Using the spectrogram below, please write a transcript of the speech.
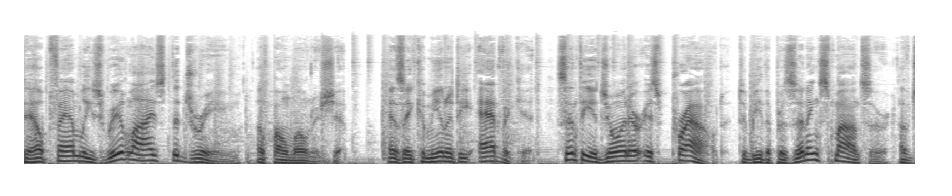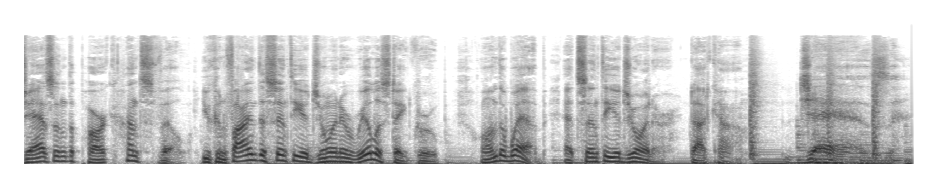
to help families realize the dream of home ownership. As a community advocate, Cynthia Joyner is proud to be the presenting sponsor of Jazz in the Park Huntsville. You can find the Cynthia Joyner Real Estate Group on the web at cynthiajoyner.com. Jazz.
